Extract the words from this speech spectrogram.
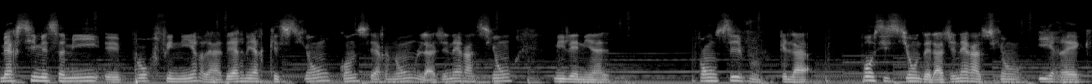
Merci mes amis et pour finir la dernière question concernant la génération milléniale. Pensez-vous que la position de la génération Y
